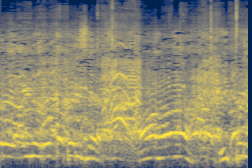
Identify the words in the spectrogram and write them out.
ஒரு ஐநூறு ரொக்க பரிசு. ஆஹா இப்படி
